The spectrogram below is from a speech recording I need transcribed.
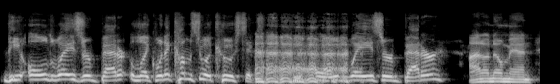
the old ways are better. Like when it comes to acoustics, the old ways are better. I don't know, man.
